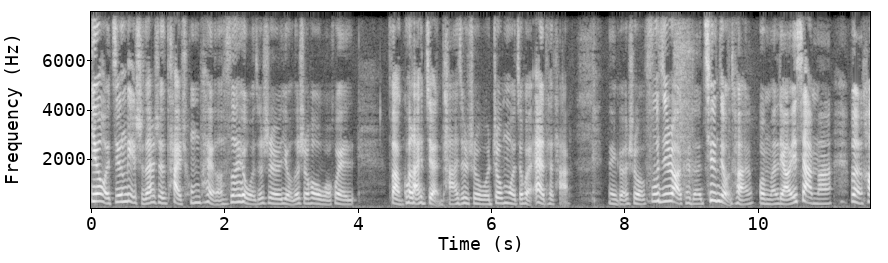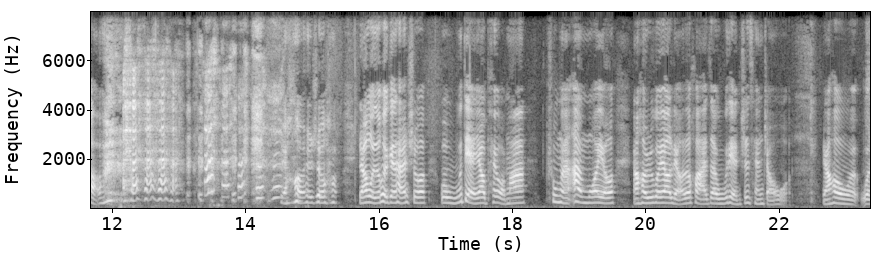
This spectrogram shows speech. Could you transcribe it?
因为我精力实在是太充沛了，所以我就是有的时候我会反过来卷他，就是我周末就会艾特他，那个说 Fuji Rock 的清酒团，我们聊一下吗？问号。然后他说，然后我就会跟他说，我五点要陪我妈出门按摩哟。然后如果要聊的话，在五点之前找我。然后我我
